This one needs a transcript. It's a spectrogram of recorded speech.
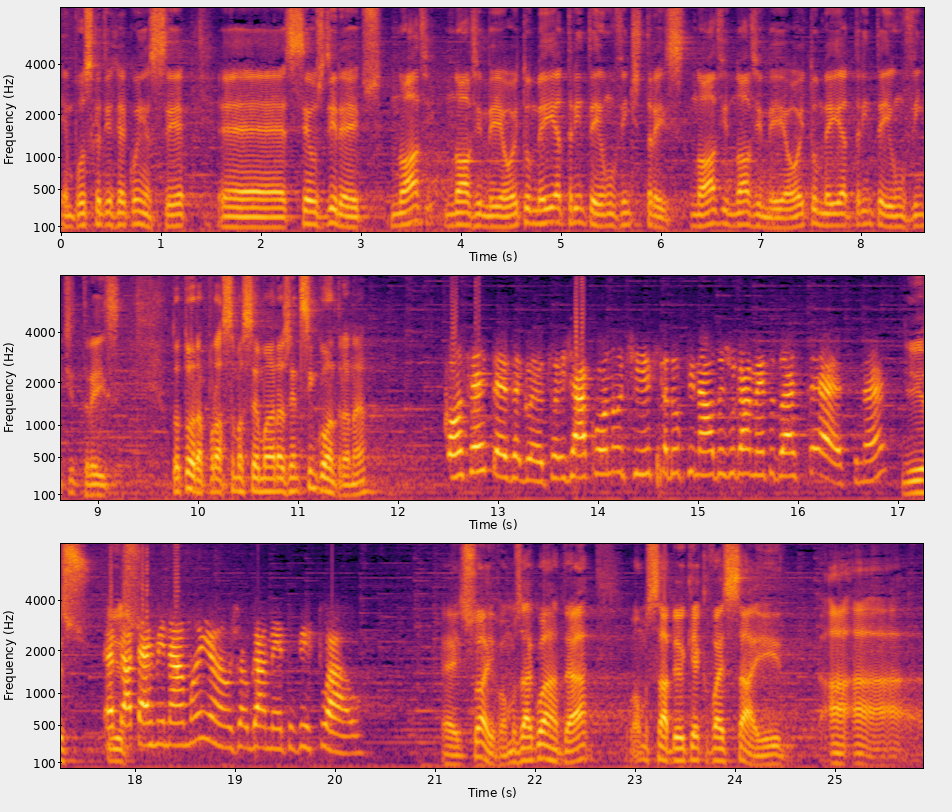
em busca de reconhecer é, seus direitos. 99686-3123. 99686-3123. Doutora, próxima semana a gente se encontra, né? Com certeza, Gleuton. E já com notícia do final do julgamento do STF, né? Isso. É para terminar amanhã o julgamento virtual. É isso aí, vamos aguardar, vamos saber o que é que vai sair. A, a-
